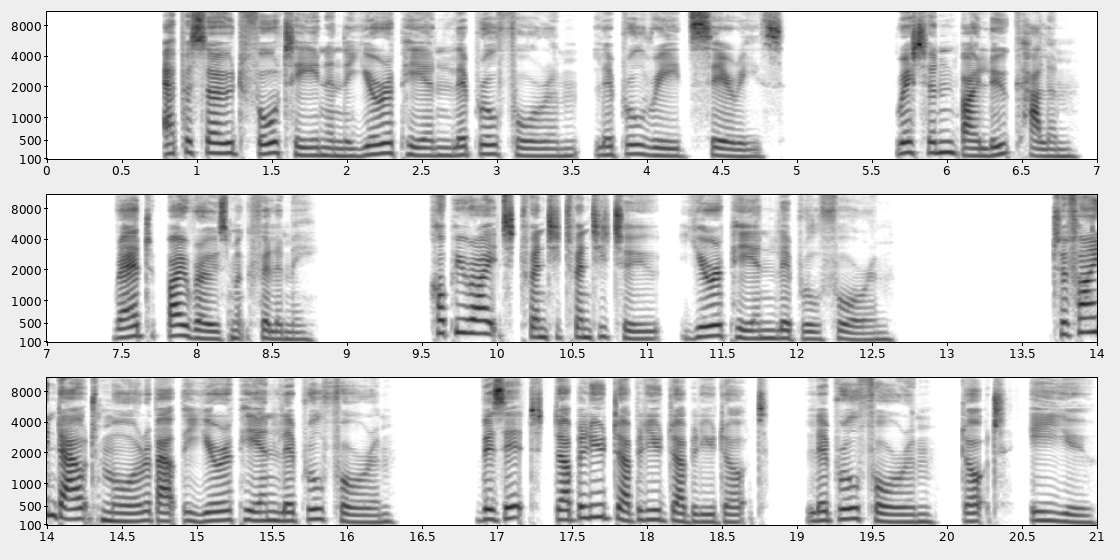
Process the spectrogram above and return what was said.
episode 14 in the European Liberal Forum Liberal Reads series. Written by Luke Hallam. Read by Rose McPhillamy. Copyright 2022 European Liberal Forum. To find out more about the European Liberal Forum, visit www.liberalforum.eu.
